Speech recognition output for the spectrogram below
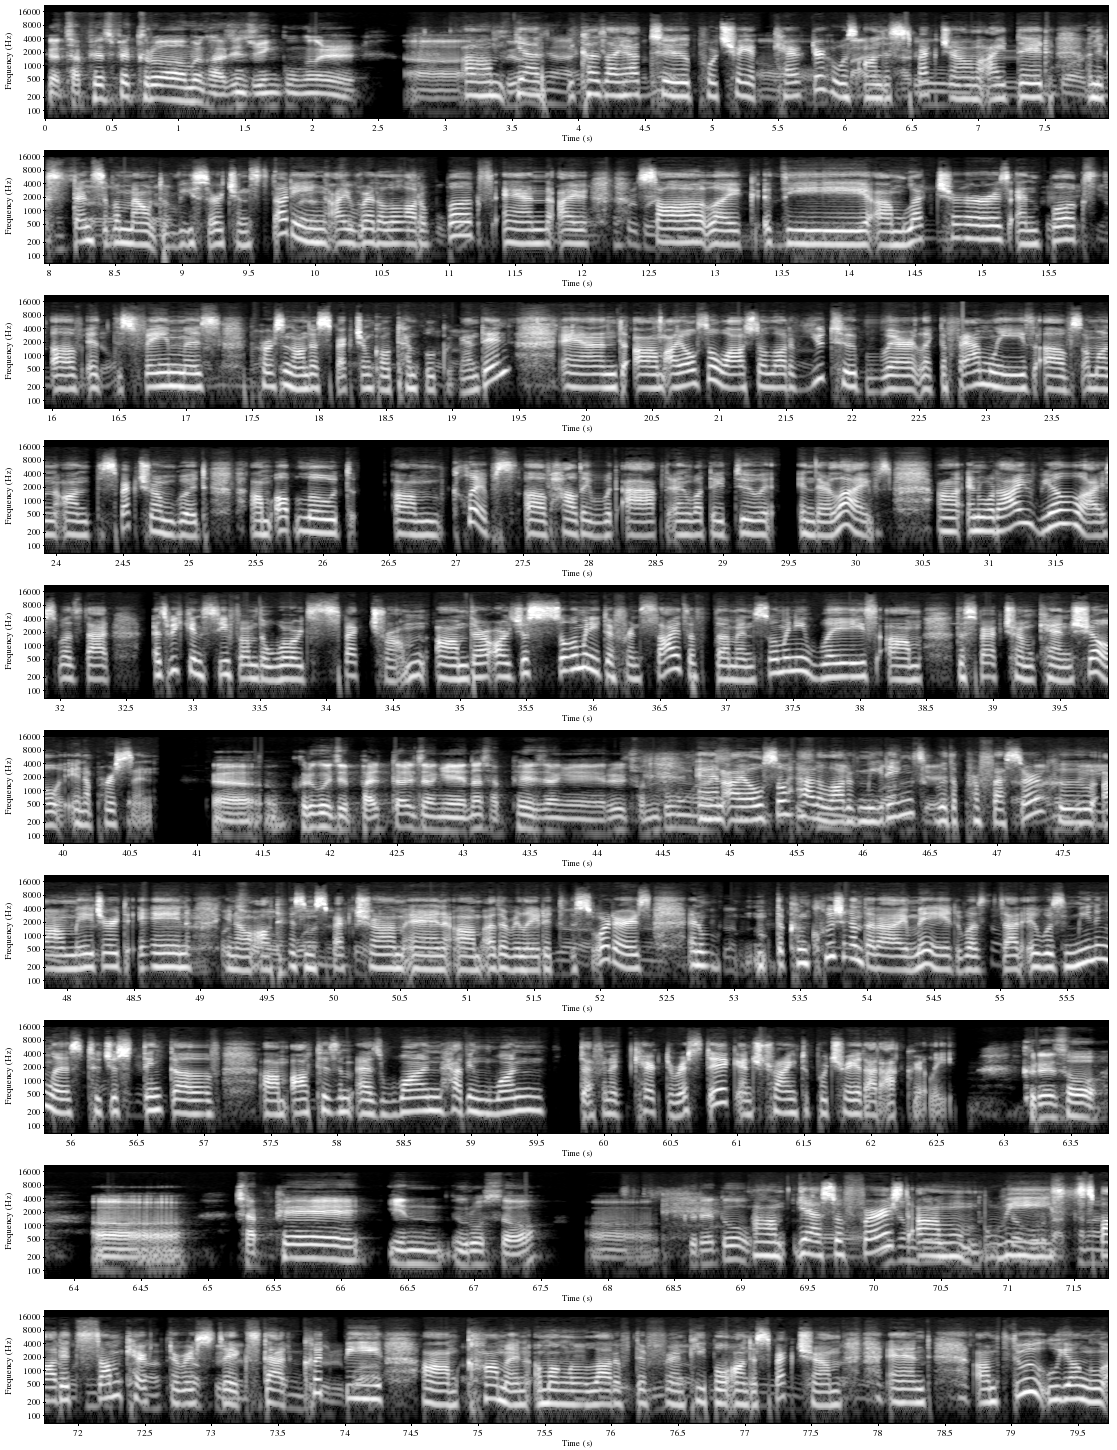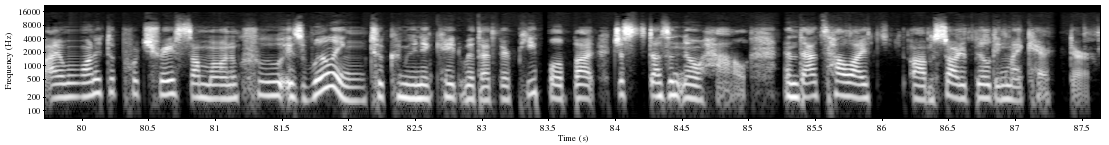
그러니까 자폐 스펙트럼을 가진 주인공을 Um, yeah, because I had to portray a character who was on the spectrum. I did an extensive amount of research and studying. I read a lot of books and I saw like the um, lectures and books of it, this famous person on the spectrum called Temple Grandin. And um, I also watched a lot of YouTube where like the families of someone on the spectrum would um, upload um, clips of how they would act and what they do in their lives. Uh, and what I realized was that, as we can see from the word spectrum, um, there are just so many different sides of them and so many ways um, the spectrum can show in a person. 그리고 이제 발달 장애나 자폐 장애를 And I also had a lot of meetings with a professor who um, majored in, you know, autism spectrum and um, other related disorders. And the conclusion that I made was that it was meaningless to just think of um, autism as one having one definite characteristic and trying to portray that accurately. 그래서 어, 자폐인으로서 um, yeah, so first, um, we spotted some characteristics that could be um, common among a lot of different people on the spectrum. And um, through Young I wanted to portray someone who is willing to communicate with other people, but just doesn't know how. And that's how I um, started building my character.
